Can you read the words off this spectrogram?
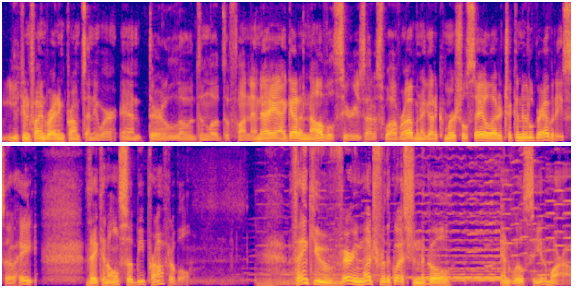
you can find writing prompts anywhere, and they're loads and loads of fun. And I, I got a novel series out of Suave Rob, and I got a commercial sale out of Chicken Noodle Gravity. So hey, they can also be profitable. Thank you very much for the question, Nicole, and we'll see you tomorrow.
